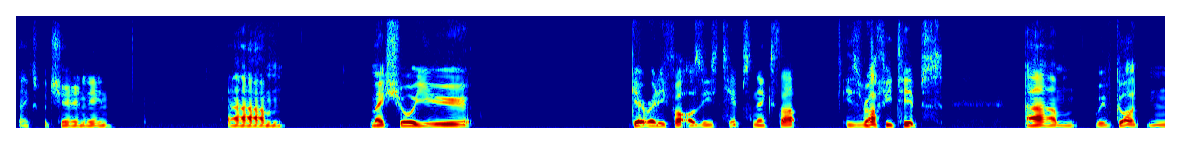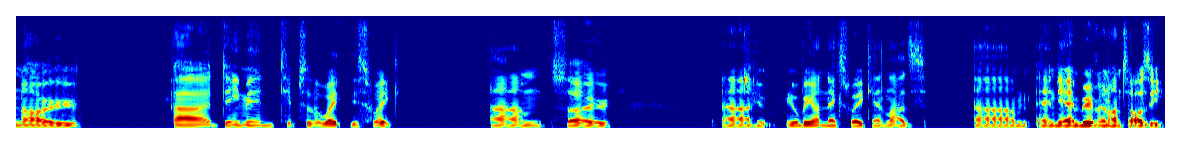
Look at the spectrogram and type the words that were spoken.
Thanks for tuning in. Um, make sure you get ready for Aussie's tips next up. His roughy tips. Um, we've got no uh, D-man tips of the week this week. Um, so uh, he'll, he'll be on next weekend, lads. Um, and yeah, moving on to Aussie.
